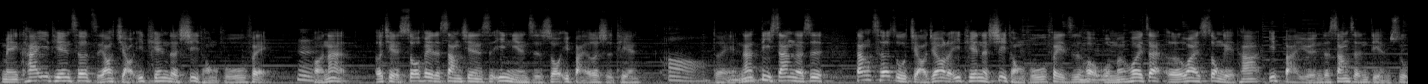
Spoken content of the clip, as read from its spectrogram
每开一天车只要缴一天的系统服务费。嗯，好，那而且收费的上限是一年只收一百二十天。哦，对，那第三个是当车主缴交了一天的系统服务费之后，我们会再额外送给他一百元的商城点数。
